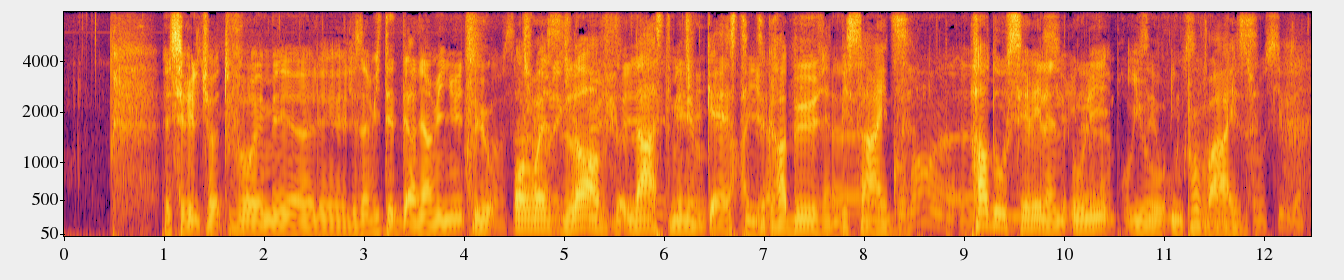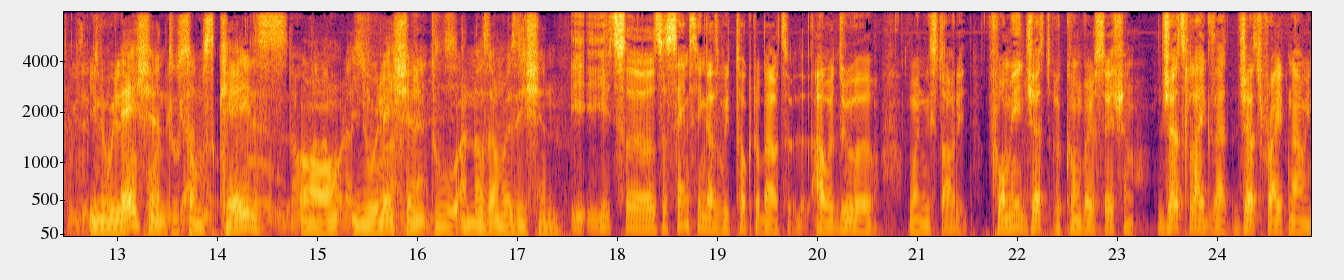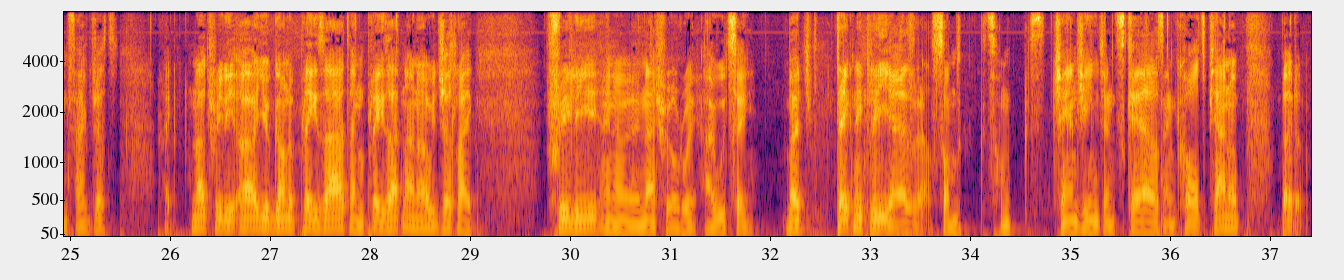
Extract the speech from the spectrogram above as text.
Et Cyril, tu as toujours aimé euh, les, les invités de dernière minute. You Comme ça, tu vois, always loved Grabuge, last minute tu- guests in the Grabuge and euh, besides. comment, euh, How do Cyril and Uli, you improvise? question aussi, vous improvisez In relation to some scales ou- ou dans- dans la or in relation to another musician? It's uh, the same thing as we talked about uh, our duo when we started. For me, just a conversation, just like that, just right now. In fact, just Like not really. Oh, you're gonna play that and play that. No, no. It's just like freely in a natural way. I would say. But technically, yes, some some changing and scales and chords, piano. But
